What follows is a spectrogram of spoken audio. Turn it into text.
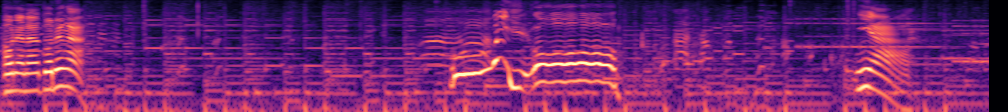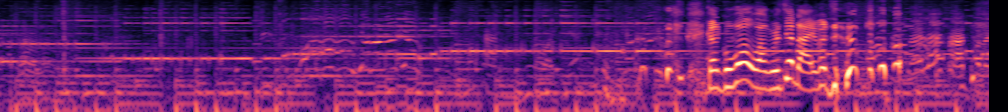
เอาเนี่ยนะตัวนึงอะอุ้ยโอ้โหโอ้โหโอ้โหเนี่ย กันกูว่าหวังกูเสียดายมันไหนละขาดอะไร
